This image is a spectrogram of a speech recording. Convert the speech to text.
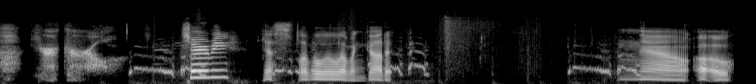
You're a girl. Jeremy? Yes, level 11, got it. Now, uh-oh.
